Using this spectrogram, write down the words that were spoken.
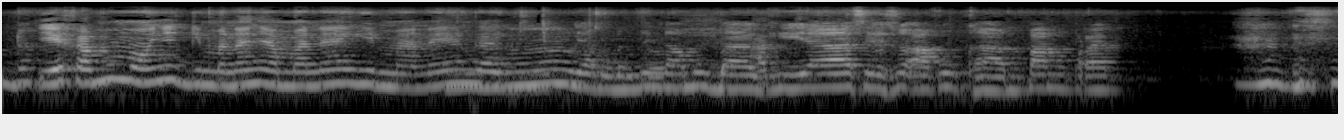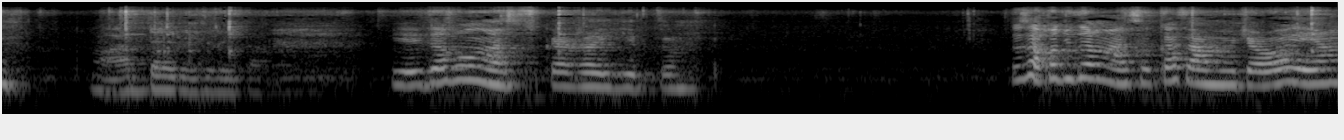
Udah. ya kamu maunya gimana nyamannya gimana ya enggak Hmm, yang penting kamu bahagia, sesuk aku gampang, pret. Nggak ada itu cerita. ya itu aku nggak suka kayak gitu terus aku juga nggak suka sama cowok yang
